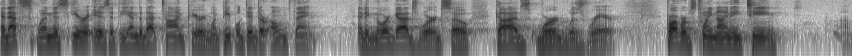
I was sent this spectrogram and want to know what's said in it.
and that's when this era is at the end of that time period when people did their own thing and ignored God's word. So God's word was rare. Proverbs 29 18, um,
